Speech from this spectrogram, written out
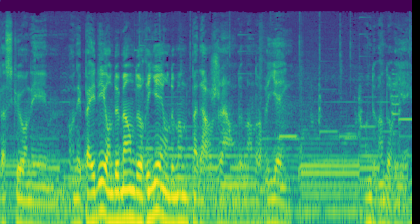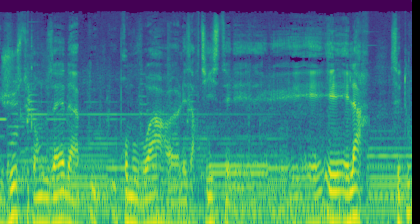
parce qu'on n'est pas aidé, on demande rien, on demande pas d'argent, on demande rien. On demande rien, juste qu'on nous aide à promouvoir euh, les artistes et l'art, c'est tout.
